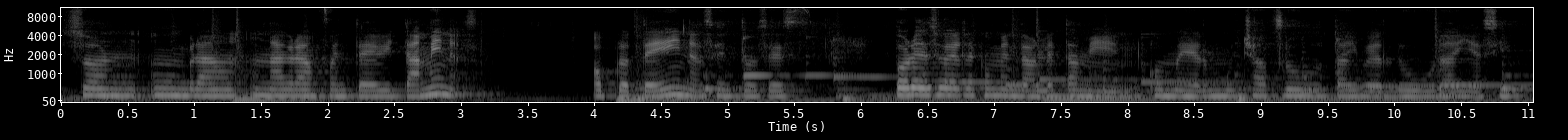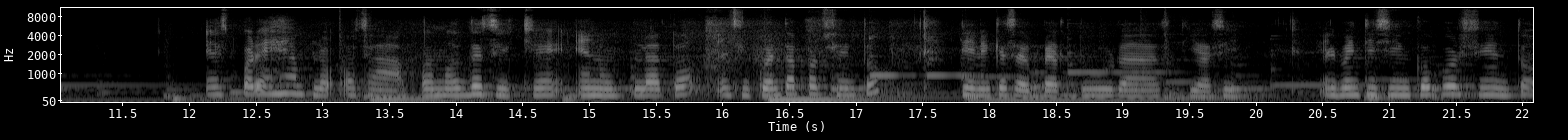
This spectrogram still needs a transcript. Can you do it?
son un gran, una gran fuente de vitaminas o proteínas, entonces por eso es recomendable también comer mucha fruta y verdura y así. Es por ejemplo, o sea, podemos decir que en un plato el 50% tiene que ser verduras y así. El 25%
